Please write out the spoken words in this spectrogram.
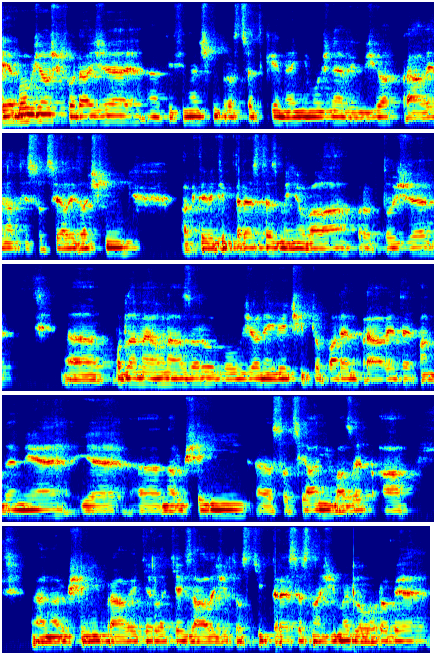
Je bohužel škoda, že ty finanční prostředky není možné využívat právě na ty socializační aktivity, které jste zmiňovala, protože podle mého názoru bohužel největším dopadem právě té pandemie je eh, narušení eh, sociálních vazeb a narušení právě těchto těch záležitostí, které se snažíme dlouhodobě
